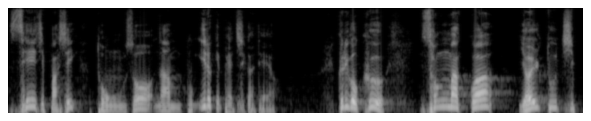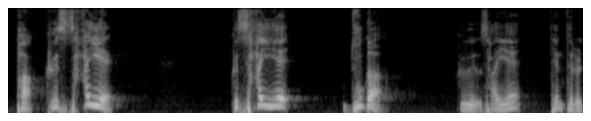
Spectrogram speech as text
세 지파씩 동서남북 이렇게 배치가 돼요. 그리고 그 성막과 열두 지파 그 사이에 그 사이에 누가 그 사이에 텐트를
